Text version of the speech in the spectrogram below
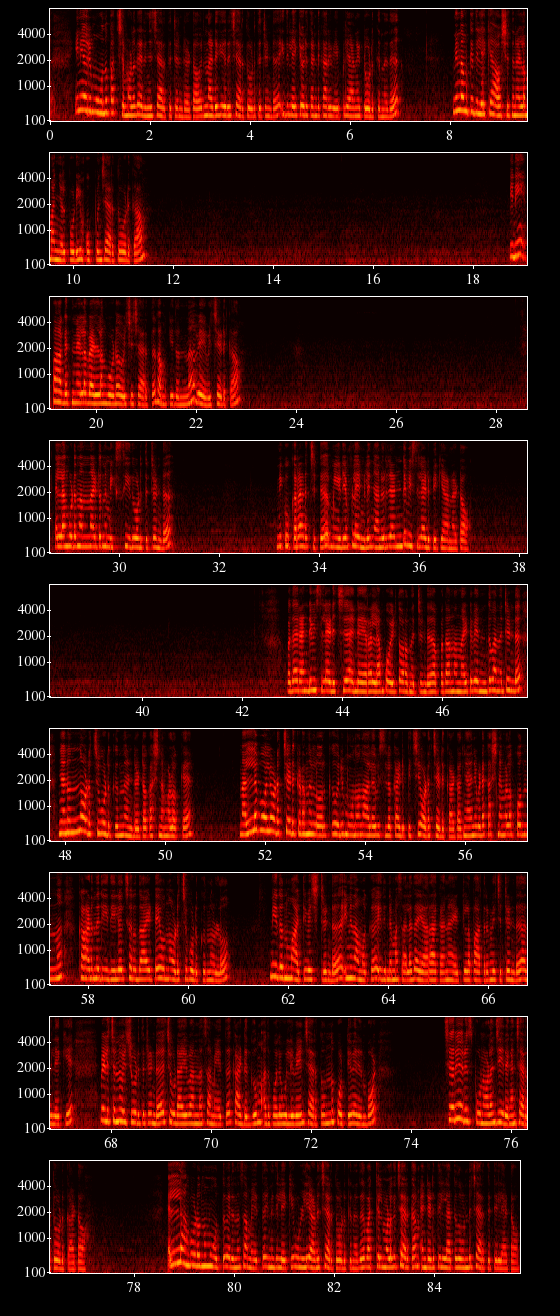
ഇനി ഒരു മൂന്ന് പച്ചമുളക് അരിഞ്ഞ് ചേർത്തിട്ടുണ്ട് കേട്ടോ. ഒരു നടുകീറി ചേർത്ത് കൊടുത്തിട്ടുണ്ട്. ഇതിലേക്ക് ഒരു തണ്ട് കറിവേപ്പിലയാണ് ഇട്ട് കൊടുക്കുന്നത്. ഇനി നമുക്കിതിലേക്ക് ആവശ്യത്തിനുള്ള മഞ്ഞൾപ്പൊടിയും ഉപ്പും ചേർത്ത് കൊടുക്കാം. ഇനി പാകത്തിനുള്ള വെള്ളം കൂടെ ഒഴിച്ച് ചേർത്ത് നമുക്കിതൊന്ന് വേവിച്ചെടുക്കാം. എല്ലാം കൂടെ നന്നായിട്ടൊന്ന് മിക്സ് ചെയ്ത് കൊടുത്തിട്ടുണ്ട്. ഇനി കുക്കർ അടച്ചിട്ട് മീഡിയം ഫ്ലെയിമിൽ ഞാനൊരു രണ്ട് വിസിൽ അടുപ്പിക്കുകയാണ് കേട്ടോ. അപ്പോൾ ഇതാ രണ്ട് വിസിലടിച്ച് അതിന്റെ എയറെല്ലാം പോയി തുറന്നിട്ടുണ്ട്. അപ്പോൾ ഇതാ നന്നായിട്ട് വെന്ത് വന്നിട്ടുണ്ട്. ഞാനൊന്ന് ഉടച്ചു കൊടുക്കുന്നുണ്ട് കേട്ടോ കഷ്ണങ്ങളൊക്കെ. നല്ല പോലെ ഉടച്ചെടുക്കണം എന്നുള്ളവർക്ക് ഒരു മൂന്നോ നാലോ വിസിലൊക്കെ അടുപ്പിച്ച് ഉടച്ചെടുക്കാം കേട്ടോ ഞാനിവിടെ കഷ്ണങ്ങളൊക്കെ ഒന്ന് കാണുന്ന രീതിയിൽ ചെറുതായിട്ടേ ഒന്ന് ഉടച്ച് കൊടുക്കുന്നുള്ളൂ. ഇനി ഇതൊന്ന് മാറ്റി വെച്ചിട്ടുണ്ട്. ഇനി നമുക്ക് ഇതിന്റെ മസാല തയ്യാറാക്കാനായിട്ടുള്ള പാത്രം വെച്ചിട്ടുണ്ട്. അതിലേക്ക് വെളിച്ചെണ്ണ ഒഴിച്ചു കൊടുത്തിട്ടുണ്ട്. ചൂടായി വന്ന സമയത്ത് കടുകും അതുപോലെ ഉലുവയും ചേർത്ത് ഒന്ന് പൊട്ടി വരുമ്പോൾ ചെറിയൊരു സ്പൂണോളം ജീരകം ചേർത്ത് കൊടുക്കുക കേട്ടോ. എല്ലാം കൂടെ ഒന്ന് മൂത്ത് വരുന്ന സമയത്ത് ഇനി ഇതിലേക്ക് ഉള്ളിയാണ് ചേർത്ത് കൊടുക്കുന്നത്. വറ്റൽമുളക് ചേർക്കാം. എന്റെ അടുത്ത് ഇല്ലാത്തതുകൊണ്ട് ചേർത്തിട്ടില്ല കേട്ടോ.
